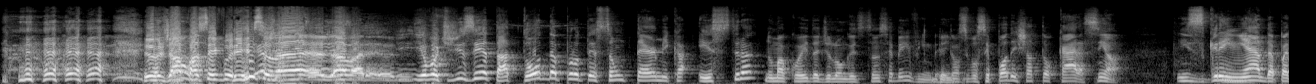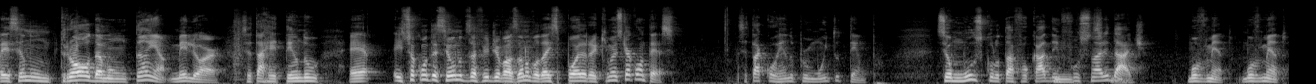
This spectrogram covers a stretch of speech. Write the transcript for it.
Eu já passei por isso, Eu né? Eu já E eu vou te dizer, tá? Toda proteção térmica extra numa corrida de longa distância é bem-vinda. Bem. Então, se você pode deixar teu cara assim, ó, esgrenhada, parecendo um troll da montanha, melhor. Você tá retendo. é, isso aconteceu no desafio de evasão, não vou dar spoiler aqui, mas o que acontece? Você tá correndo por muito tempo. Seu músculo tá focado em funcionalidade. Movimento, movimento.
